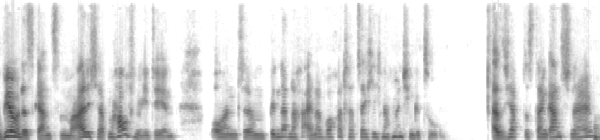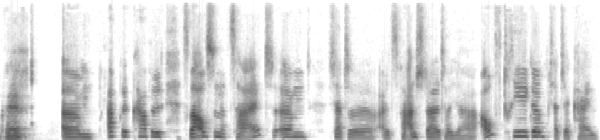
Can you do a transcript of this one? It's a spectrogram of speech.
probieren wir das Ganze mal. Ich habe einen Haufen Ideen. Und ähm, bin dann nach einer Woche tatsächlich nach München gezogen. Also ich habe das dann ganz schnell okay. ähm, abgekappelt. Es war auch so eine Zeit, ähm, ich hatte als Veranstalter ja Aufträge, ich hatte ja kein,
